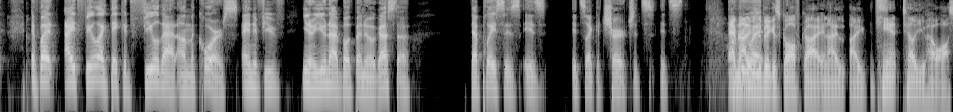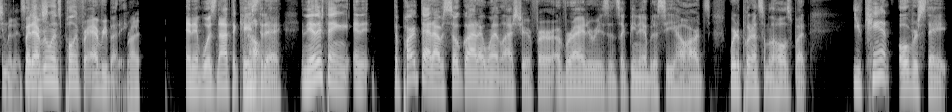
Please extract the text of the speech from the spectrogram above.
eh, but I feel like they could feel that on the course. And if you've, you know, you and I both been to Augusta, that place is is it's like a church. It's it's. I'm not even the biggest golf guy, and I I can't tell you how awesome it is. But It's just- everyone's pulling for everybody. right. And it was not the case No. today. And the other thing, and it, the part that I was so glad I went last year for a variety of reasons, like being able to see how hard, where to put on some of the holes, but you can't overstate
